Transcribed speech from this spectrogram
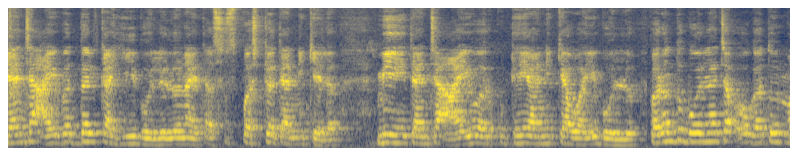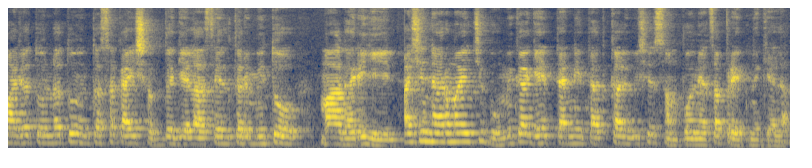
यांच्या आईबद्दल काहीही बोललेलो नाहीत असं स्पष्ट त्यांनी केलं. मी त्यांच्या आईवर कुठेही आणि केव्हाही बोललो. परंतु बोलण्याच्या ओघातून माझ्या तोंडातून तसा काही शब्द गेला असेल तर मी तो माघारी घेईल. अशी नरमाईची भूमिका घेत त्यांनी तात्काळ विषय संपवण्याचा प्रयत्न केला.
